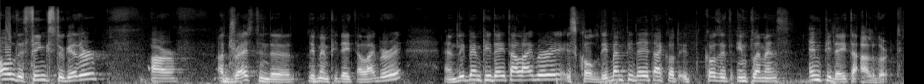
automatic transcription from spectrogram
all the things together are addressed in the libmpdata library. And libmpdata library is called libmpdata because it implements mpdata algorithm.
